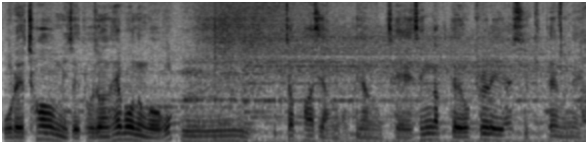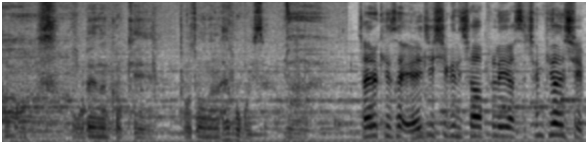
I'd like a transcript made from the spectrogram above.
올해 처음 이제 도전해보는 거고 음. 복잡하지 않고 그냥 제 생각대로 플레이할 수 있기 때문에 한번 올해는 그렇게 도전을 해보고 있어요. 네. 자 이렇게 해서 LG 시그니처 플레이어스 챔피언십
